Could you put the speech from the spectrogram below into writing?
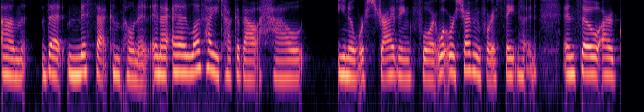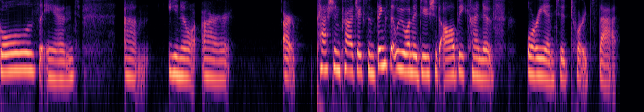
um, that miss that component. And I, and I love how you talk about how you know we're striving for what we're striving for is sainthood. And so our goals and um, you know our our passion projects and things that we want to do should all be kind of oriented towards that.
